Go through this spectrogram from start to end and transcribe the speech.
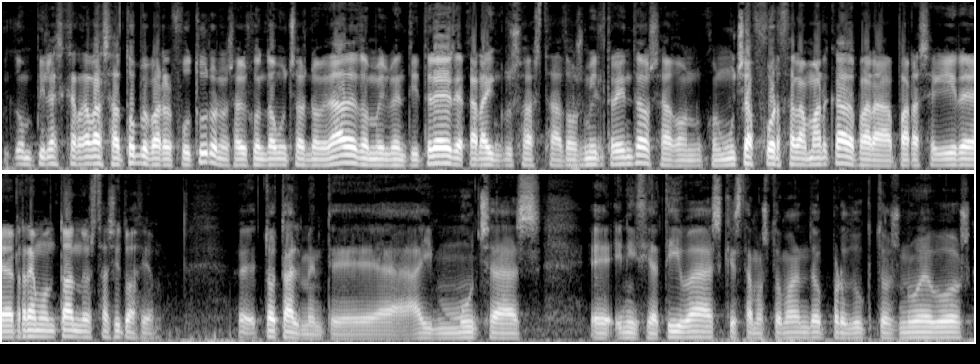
Y con pilas cargadas a tope para el futuro, nos habéis contado muchas novedades, 2023, de cara incluso hasta 2030, o sea, con, mucha fuerza la marca para, para seguir eh, remontando esta situación. Eh, totalmente. Hay muchas eh, iniciativas que estamos tomando, productos nuevos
